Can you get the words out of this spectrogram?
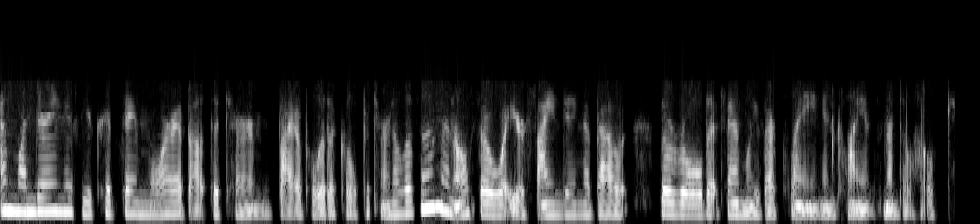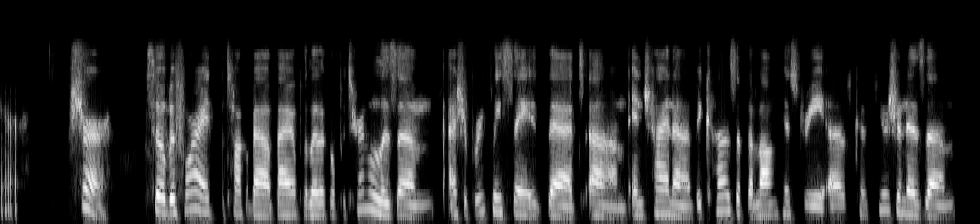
I'm wondering if you could say more about the term biopolitical paternalism and also what you're finding about the role that families are playing in clients' mental health care. Sure. So, before I talk about biopolitical paternalism, I should briefly say that um, in China, because of the long history of Confucianism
